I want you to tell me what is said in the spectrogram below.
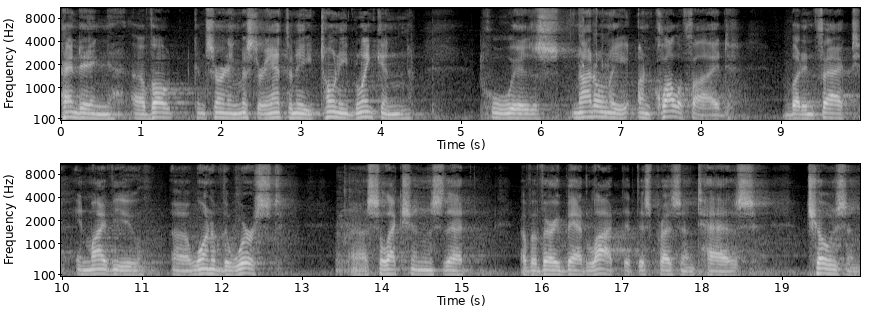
pending uh, vote concerning Mr. Antony Tony Blinken, who is not only unqualified, but in fact, in my view, uh, one of the worst uh, selections that of a very bad lot that this president has chosen.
